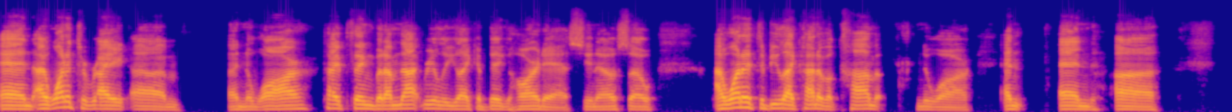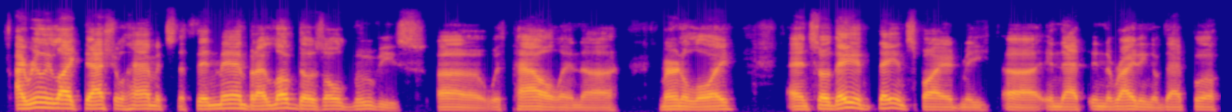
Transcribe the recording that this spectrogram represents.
and i wanted to write um, a noir type thing, but I'm not really like a big hard ass, you know. So I want it to be like kind of a comic noir, and and uh, I really like Dashiell Hammett's The Thin Man, but I love those old movies uh, with Powell and uh, Myrna Loy, and so they they inspired me uh, in that in the writing of that book.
